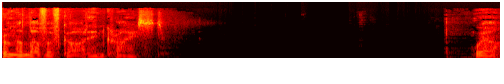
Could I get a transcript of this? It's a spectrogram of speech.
from the love of God in Christ. Well,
